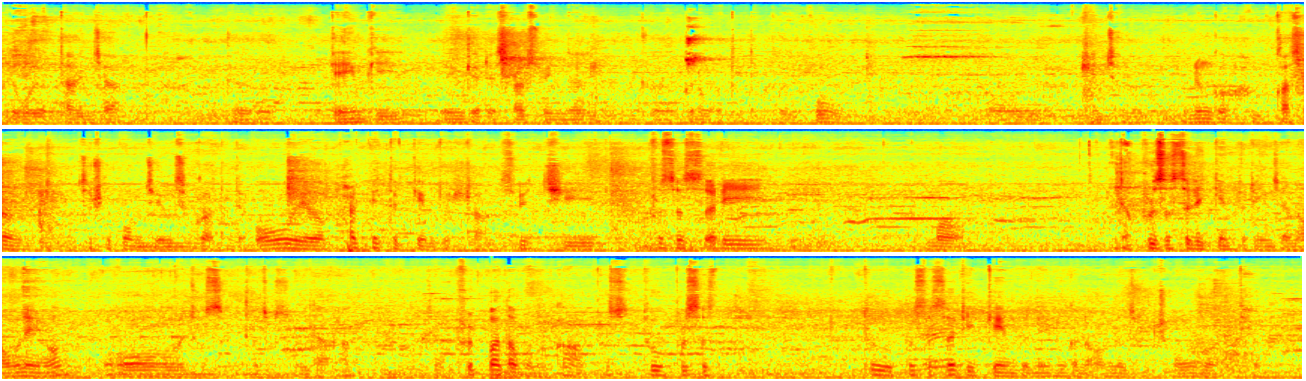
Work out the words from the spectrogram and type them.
그리고 여타 이제 그 게임기 연결해서 할 수 있는 그 그런 것들도 보이고 어 괜찮은 이런 거 한번 가서 즐겨보면 재밌을 것 같은데 오 이거 8비트 게임들이랑 스위치 플스 3뭐 이제 플스 3 게임들이 이제 나오네요. 오 좋습니다 좋습니다. 자, 풀 받아 보니까 플스 2 플스 2 플스 3 게임들 이런 거 나오면 좀 좋은 것 같아요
